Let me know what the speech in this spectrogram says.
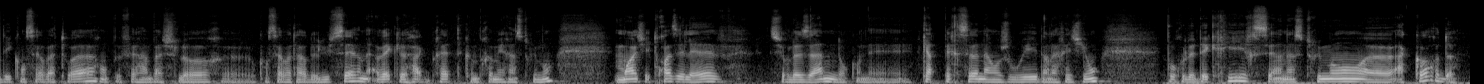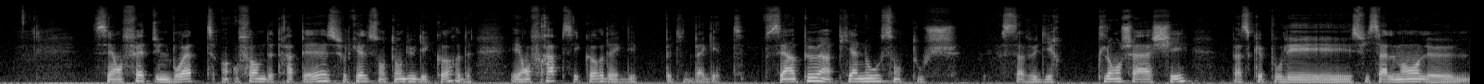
des conservatoires. On peut faire un bachelor euh, au conservatoire de Lucerne avec le hackbrett comme premier instrument. Moi, j'ai trois élèves sur Lausanne, donc on est quatre personnes à en jouer dans la région. Pour le décrire, c'est un instrument euh, à cordes c'est en fait une boîte en forme de trapèze sur laquelle sont tendues des cordes et on frappe ces cordes avec des petites baguettes. C'est un peu un piano sans touche. Ça veut dire planche à hacher parce que pour les Suisses allemands, le,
